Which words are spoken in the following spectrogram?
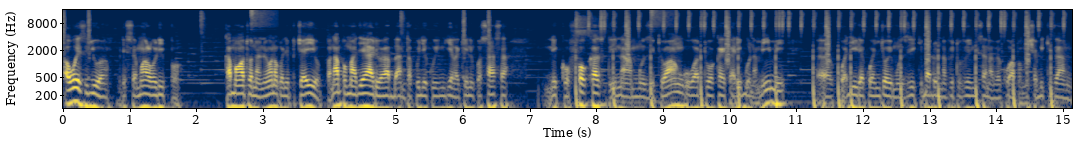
hauwezi jua lisemalo lipo. Kama watu wananiona kwenye picha hiyo, panapo majali labda nitakuja kuingia, lakini kwa sasa niko focused na muziki wangu, watu wakae karibu na mimi uh, kwa ajili ya kuenjoy muziki. Bado nina vitu vingi sana vya kuwapa mashabiki zangu.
